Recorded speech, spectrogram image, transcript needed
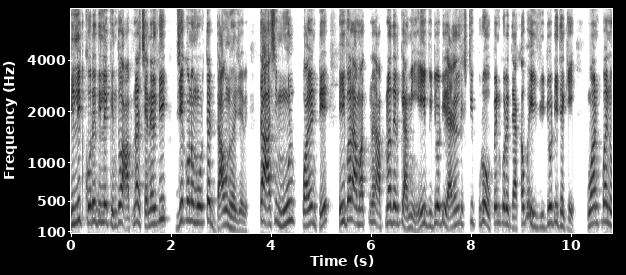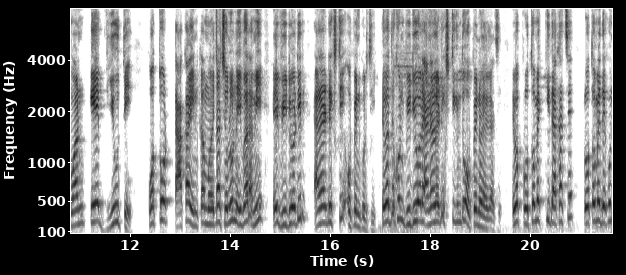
ডিলিট করে দিলে কিন্তু আপনার চ্যানেলটি যে কোনো মুহূর্তে ডাউন হয়ে যাবে। তা আসি মূল পয়েন্টে এইবার আমার, আপনাদেরকে আমি এই ভিডিওটির অ্যানালিস্টটি পুরো ওপেন করে দেখাবো এই ভিডিওটি থেকে। ওয়ান পয়েন্ট ওয়ান কে ভিউতে কত টাকা ইনকাম হয়েছে। চলুন এবার আমি এই ভিডিওটির অ্যানালিটিক্সটি ওপেন করছি। এবার দেখুন ভিডিওর অ্যানালিটিক্সটি কিন্তু ওপেন হয়ে গেছে। এবার প্রথমে কি দেখাচ্ছে? প্রথমে দেখুন,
